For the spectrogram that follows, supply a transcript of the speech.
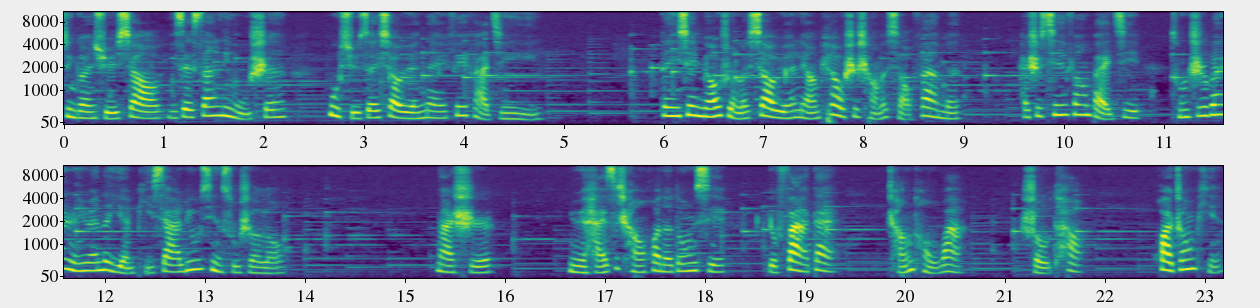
尽管学校一再三令五申，不许在校园内非法经营，但一些瞄准了校园粮票市场的小贩们，还是千方百计从值班人员的眼皮下溜进宿舍楼。那时，女孩子常换的东西有发带、长筒袜、手套、化妆品；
